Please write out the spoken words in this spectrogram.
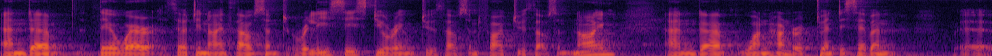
And um, there were 39,000 releases during 2005-2009 and uh, 127 uh, uh,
